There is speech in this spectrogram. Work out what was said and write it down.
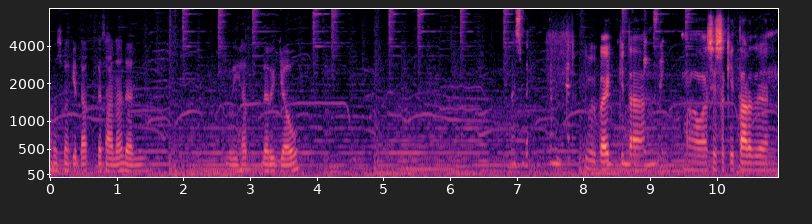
Haruskah kita ke sana dan melihat dari jauh? Kan Lebih baik kita mengawasi sekitar dan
